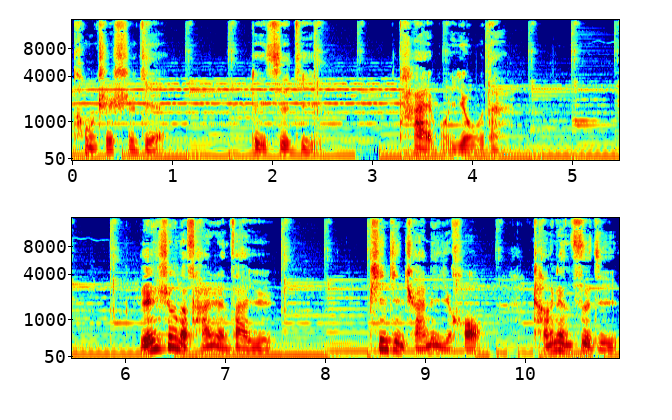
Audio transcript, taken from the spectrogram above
痛斥世界对自己太不优待。人生的残忍在于，拼尽全力以后，承认自己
